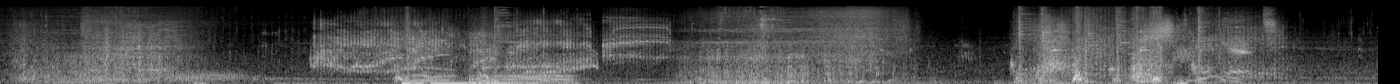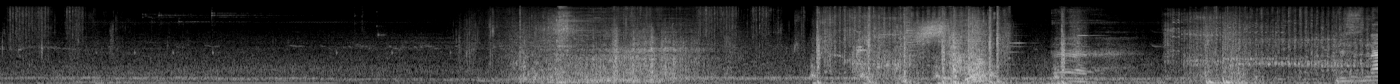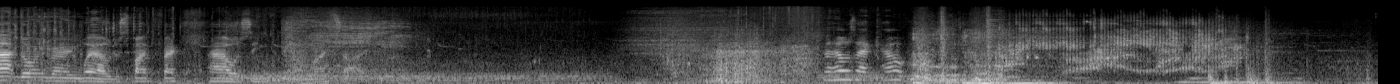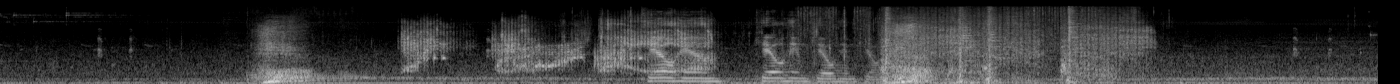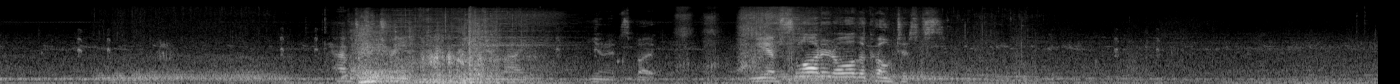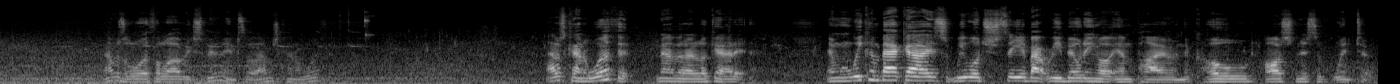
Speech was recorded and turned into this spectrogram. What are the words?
Not going very well, despite the fact that the power seems to be on my side. the hell is that cowboy? Kill him. Kill him, kill him, kill him. Have to retreat redo my units, but we have slaughtered all the cultists. That was worth a lot of experience, so that was kind of worth it. That was kind of worth it, now that I look at it. And when we come back, guys, we will see about rebuilding our empire in the cold harshness of winter.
